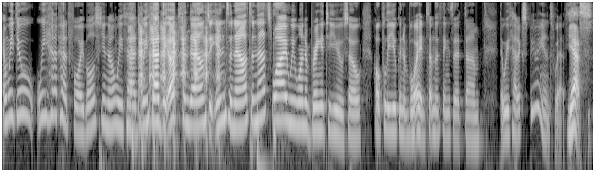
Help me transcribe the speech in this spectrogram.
And we do we have had foibles, you know, we've had we've had the ups and downs, the ins and outs, and that's why we want to bring it to you. So hopefully you can avoid some of the things that um, that we've had experience with. Yes.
